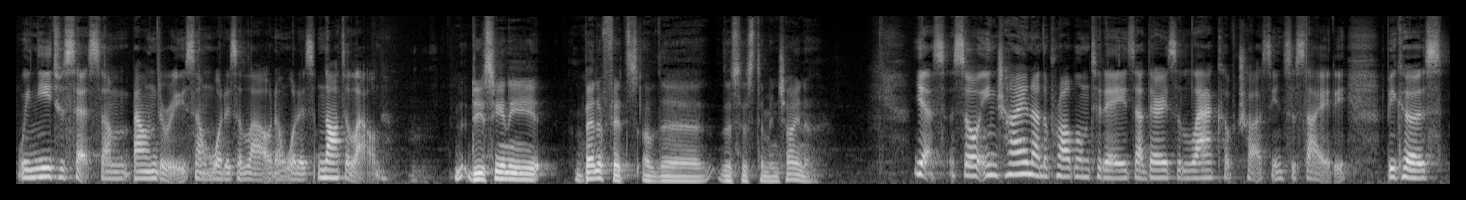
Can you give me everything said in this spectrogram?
We need to set some boundaries on what is allowed and what is not allowed. Do you see any benefits of the, the system in China? Yes. So in China, the problem today is that there is a lack of trust in society because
